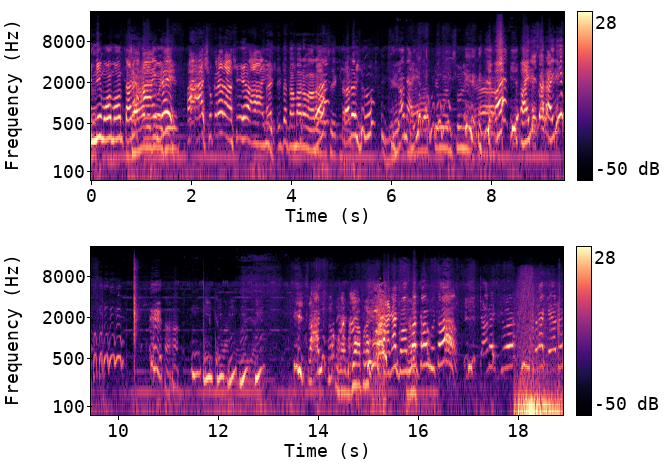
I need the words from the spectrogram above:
એમની મોમ મોમ તારે આ એમ. નહીં. આ આ છોકરા રાશે આ. એ તો તમારો વારો? આવશે એક દાડો. તારે શું જાને. આઈ સર ગામમાં કહું તો. તારે શું? પેલા ઘેરે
